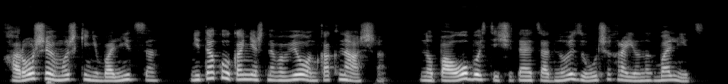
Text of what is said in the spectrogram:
«Хорошая в Мышкине больница, не такой, конечно, Вавион, как наша, но по области считается одной из лучших районных больниц.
